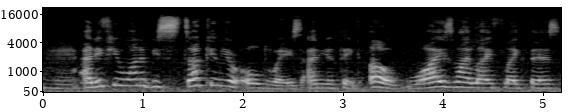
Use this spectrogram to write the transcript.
Mm-hmm. and if you want to be stuck in your old ways and you think oh why is my life like this?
